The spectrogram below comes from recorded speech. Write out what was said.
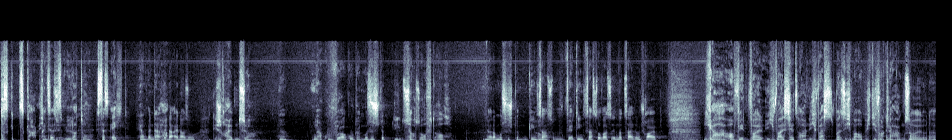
Das gibt es gar nicht Meinst mit das? diesem Lotto. Ist das echt? Ja, wenn da, wenn da einer so. Die schreiben es ja. Ja? Ja, gut, ja, gut, dann muss es stimmen. Dienstags oft auch. Ja, dann muss es stimmen. Dienstags, wer Dienstags sowas in der Zeitung schreibt, Ja, auf jeden Fall. Ich weiß jetzt auch nicht, was, was ich mal, ob ich die verklagen soll oder.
